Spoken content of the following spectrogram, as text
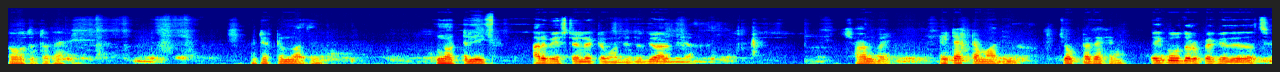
কবুতরটা দেখেন এটা একটা মাদি। নটটা লিখ। আরবি স্টাইল একটা মাদি যদিও আরবি না। শান ভাই এটা একটা মাদি। চোখটা দেখেন। এই কৌদর প্যাকেজে যাচ্ছে।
